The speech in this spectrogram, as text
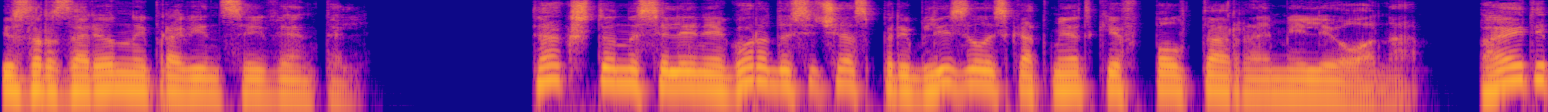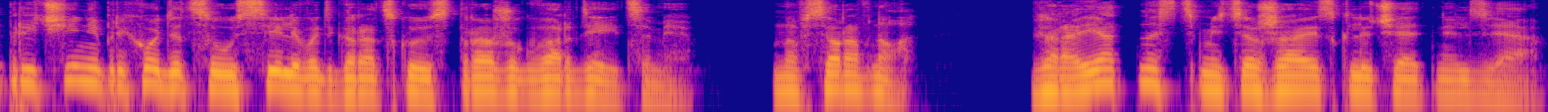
из разоренной провинции Вентель. Так что население города сейчас приблизилось к отметке в полтора миллиона. По этой причине приходится усиливать городскую стражу гвардейцами. Но все равно, вероятность мятежа исключать нельзя,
